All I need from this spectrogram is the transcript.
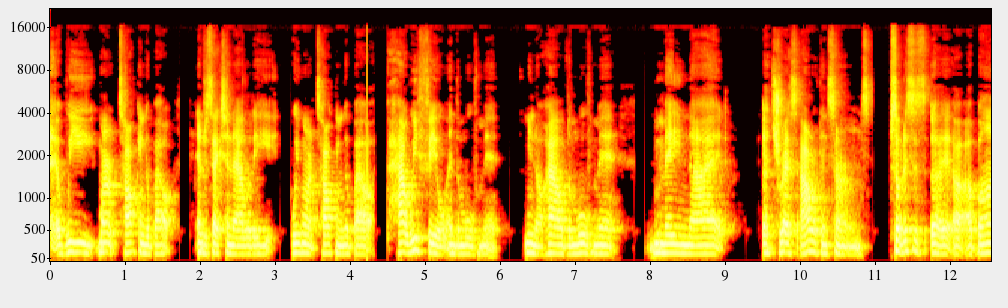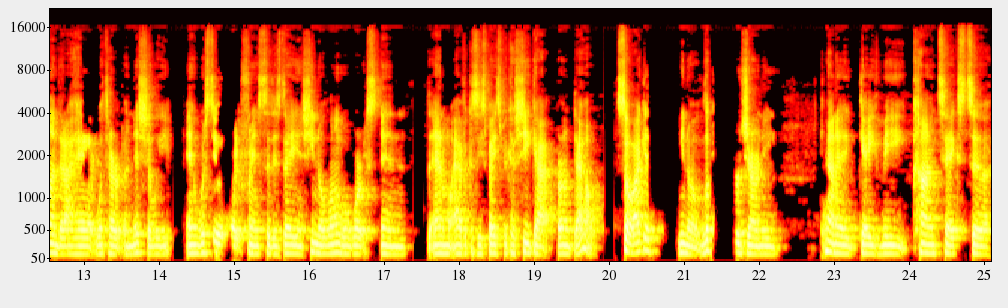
uh, we weren't talking about intersectionality. We weren't talking about how we feel in the movement, you know, how the movement may not address our concerns. So this is a, a, bond that I had with her initially, and we're still great friends to this day. And she no longer works in the animal advocacy space because she got burnt out. So I guess you know, looking at her journey kind of gave me context to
